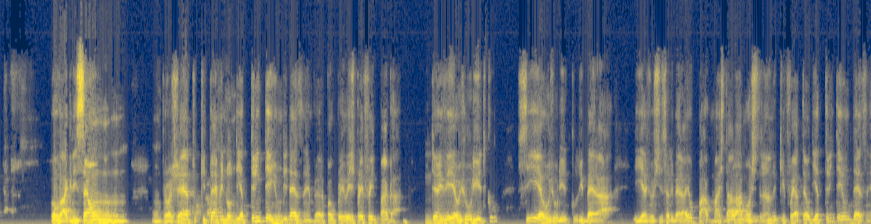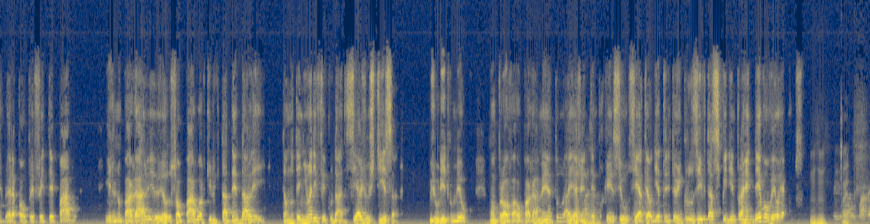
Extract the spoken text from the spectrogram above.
Ô, Wagner, isso é um, um um projeto que terminou no dia 31 de dezembro, era para o ex-prefeito pagar. Então, eu enviei ao jurídico, se é o jurídico liberar e a justiça liberar, eu pago, mas está lá mostrando que foi até o dia 31 de dezembro, era para o prefeito ter pago, eles não pagaram e eu só pago aquilo que está dentro da lei. Então, não tem nenhuma dificuldade. Se a justiça, o jurídico meu, comprovar o pagamento, aí a gente tem, porque se, se é até o dia 31, inclusive está se pedindo para a gente devolver o recurso. Uhum.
